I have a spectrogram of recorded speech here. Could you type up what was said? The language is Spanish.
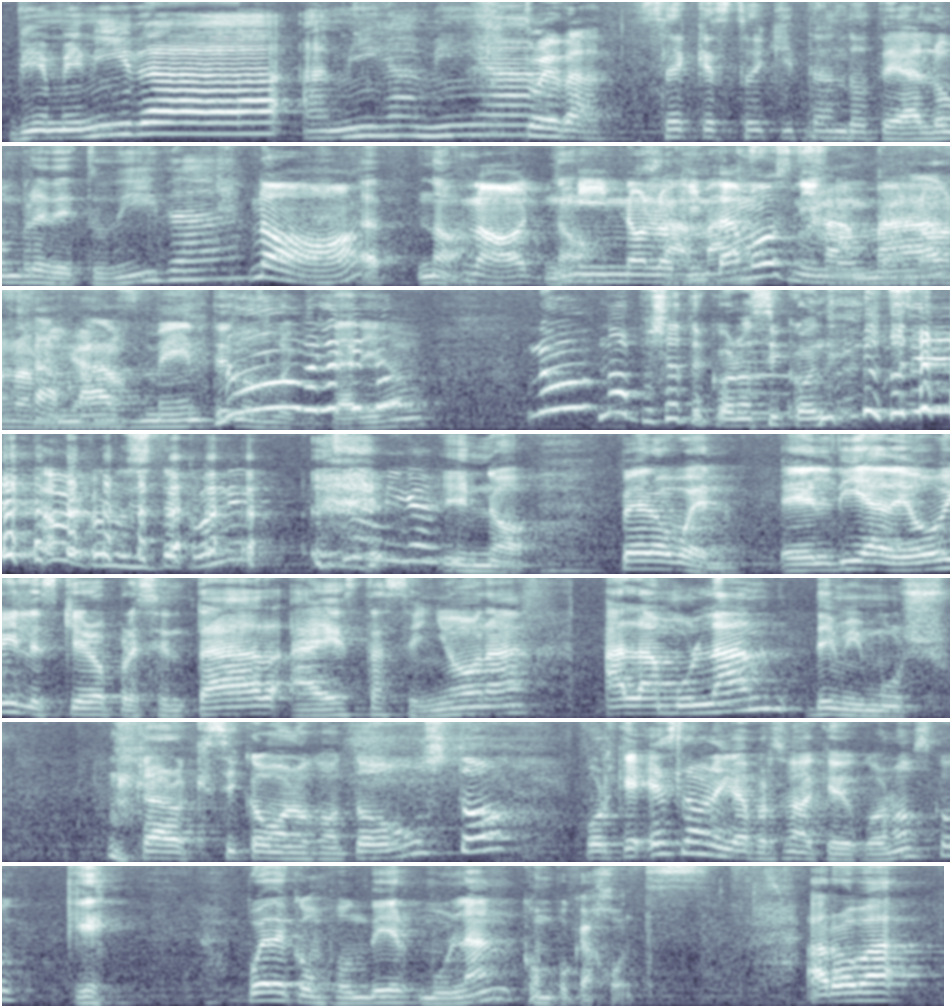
Bienvenida, amiga mía. Tu edad. Sé que estoy quitándote al hombre de tu vida. No. Ah, no, No, ni nos lo jamás, quitamos ni jamás, nunca. No, no, amiga, jamás no. mente No, nos lo ¿verdad que quitaríamos. No. No, pues ya te conocí con él. No me conociste con él. Sí, amiga. Y no. Pero bueno, el día de hoy les quiero presentar a esta señora, a la Mulan de Mimushu. Claro que sí, como no, con todo gusto, porque es la única persona que yo conozco que puede confundir Mulan con Pocahontas. Arroba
